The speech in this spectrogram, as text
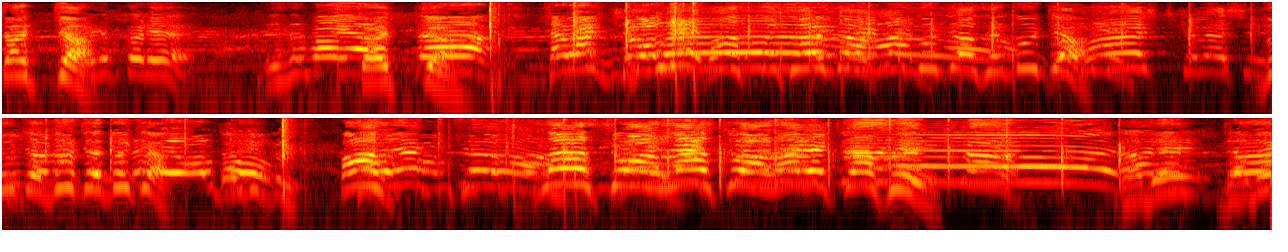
চারটা। দেশের ভাই চারটা। আরেকটা শাবাশ জল দে। পাঁচটা ছয়টা আর দুইটা আছে দুইটা। দুইটা দুইটা দুইটা। টার্গেট করি। পাঁচ লাস্ট ওয়ান লাস্ট ওয়ান আরেকটা আছে। যাবে যাবে।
